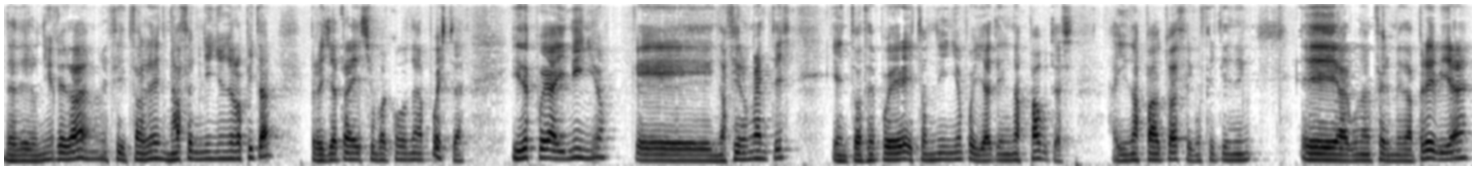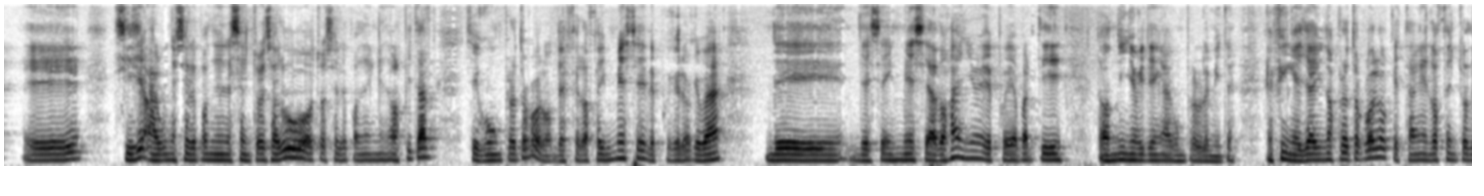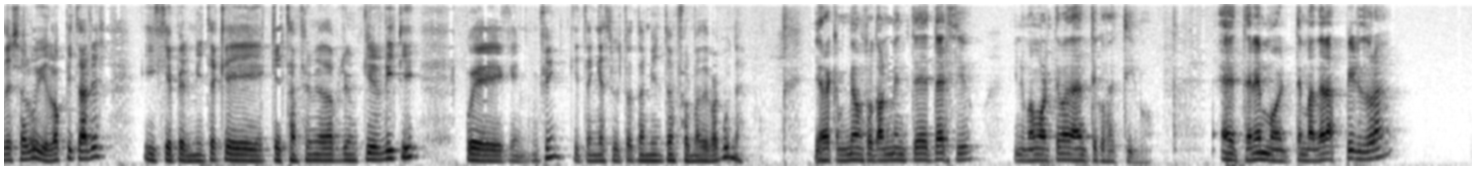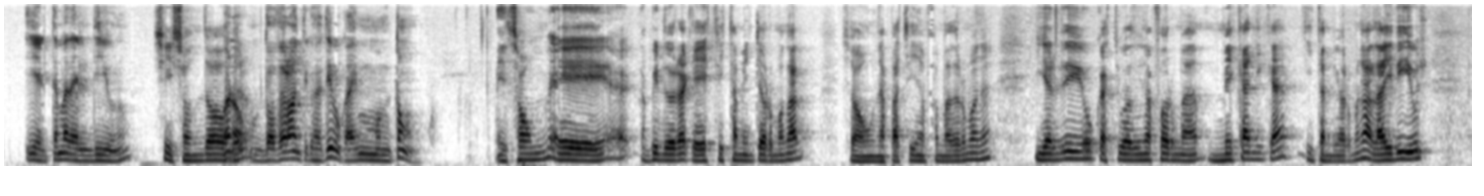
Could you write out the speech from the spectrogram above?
desde los niños que dan, es decir, salen, nace el niño en el hospital, pero ya trae su vacuna puesta. Y después hay niños que nacieron antes, y entonces pues estos niños pues ya tienen unas pautas. Hay unas pautas según si tienen eh, alguna enfermedad previa, eh, si algunos se le ponen en el centro de salud, otros se le ponen en el hospital, según un protocolo, de 0 a 6 meses, después creo que va de, de 6 meses a 2 años, y después a partir de los niños que tienen algún problemita. En fin, ya hay unos protocolos que están en los centros de salud y en los hospitales y que permite que, esta enfermedad bronquiolitis, pues, en fin, que tenga su tratamiento en forma de vacuna. Y ahora cambiamos totalmente de tercio y nos vamos al tema del anticonceptivo. Eh, tenemos el tema de las píldoras y el tema del DIU, ¿no? Sí, son dos. Bueno, dos de los anticonceptivos, que hay un montón. Eh, Son eh, la píldora que es estrictamente hormonal, son una pastilla en forma de hormona, y el DIU que actúa de una forma mecánica y también hormonal. Hay DIUs,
